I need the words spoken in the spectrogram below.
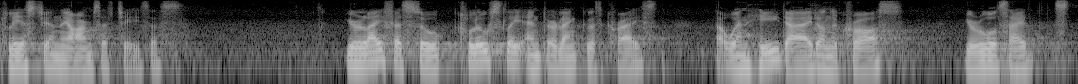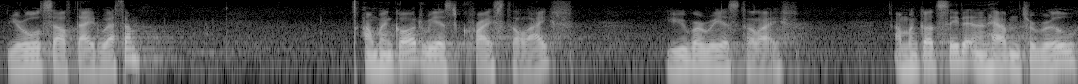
placed you in the arms of Jesus. Your life is so closely interlinked with Christ that when He died on the cross, your old, side, your old self died with Him. And when God raised Christ to life, you were raised to life. And when God seated in heaven to rule,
